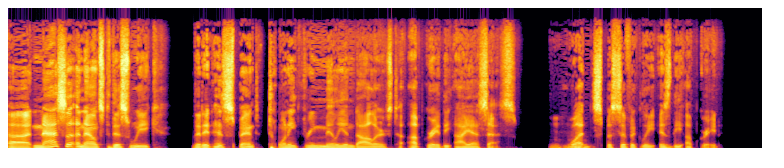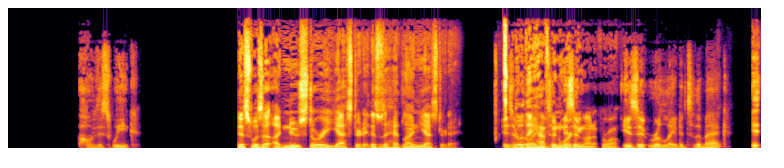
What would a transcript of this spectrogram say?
uh, NASA announced this week that it has spent $23 million to upgrade the ISS. Mm-hmm. What specifically is the upgrade? Oh, this week This was a, a news story yesterday. This was a headline yesterday. Is it? Though they have been working on it for a while. Is it related to the MAG? It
